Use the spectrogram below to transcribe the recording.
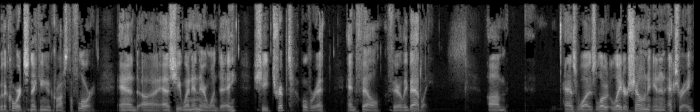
with a cord snaking across the floor. And uh, as she went in there one day, she tripped over it and fell fairly badly. Um, as was lo- later shown in an X-ray,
